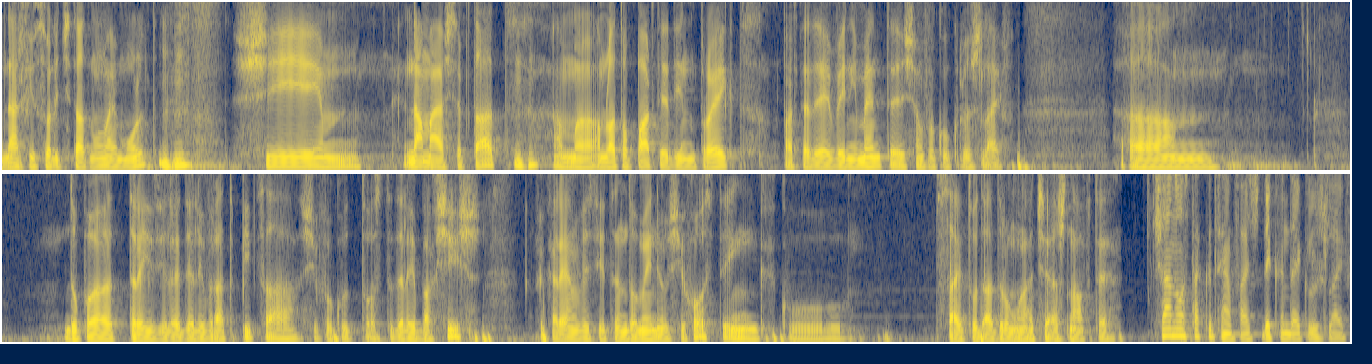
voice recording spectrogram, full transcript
ne-ar fi solicitat mult mai mult uh-huh. și um, n-am mai așteptat. Uh-huh. Am, uh, am luat o parte din proiect, partea de evenimente și am făcut Cluj Live. Um, după trei zile de livrat pizza și făcut 100 de lei bacșiș, pe care am investit în domeniu și hosting, cu site-ul dat drumul în aceeași noapte. Și anul ăsta câți ani faci de când ai Cluj Life?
